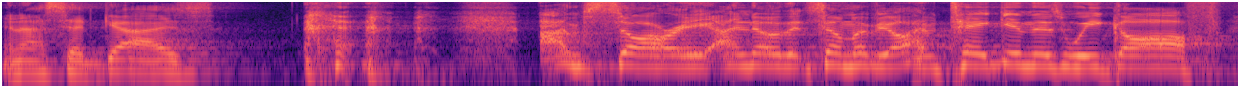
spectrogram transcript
And I said, guys, I'm sorry. I know that some of y'all have taken this week off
